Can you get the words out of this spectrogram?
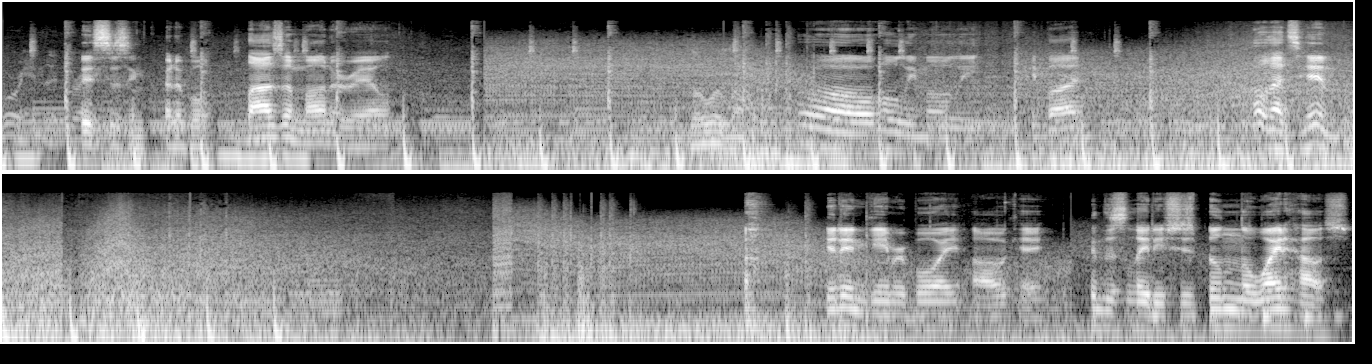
We're in the This is incredible. Plaza Monorail. Lower level. Oh, holy moly. Hey, bud. Oh, that's him. Get in, gamer boy. Oh, okay. Look at this lady. She's building the White House.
